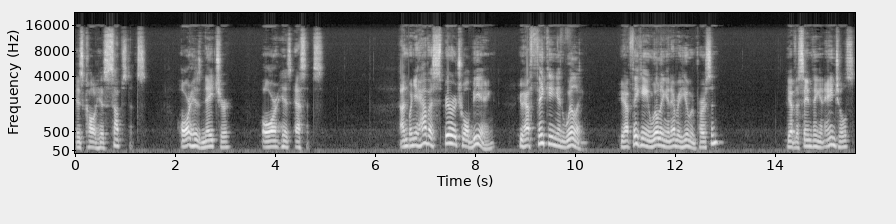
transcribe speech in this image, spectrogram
is called His substance, or His nature, or his essence. And when you have a spiritual being, you have thinking and willing. You have thinking and willing in every human person. You have the same thing in angels,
